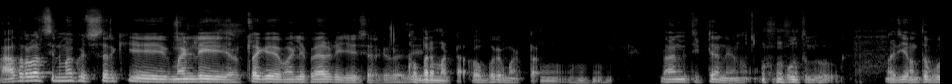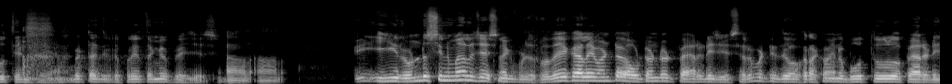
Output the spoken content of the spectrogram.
ఆ తర్వాత సినిమాకి వచ్చేసరికి మళ్ళీ అట్లాగే మళ్ళీ ప్యారడీ చేశారు కదా. కొబ్బరి మట్ట. కొబ్బరి మట్ట. దాన్ని తిట్టాను నేను. బూతులు. మరి అంత బూత్ ఏంటి. బట్ అది విపరీతంగా పే చేసింది. అవును అవును. ఈ- రెండు సినిమాలు చేసినాక ఇప్పుడు హృదయకాలం అంటే అవుట్ అండ్ అవుట్ ప్యారడీ చేశారు బట్ ఇది ఒక రకమైన బూత్ ప్యారడీ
